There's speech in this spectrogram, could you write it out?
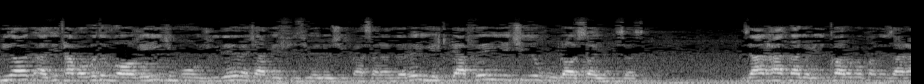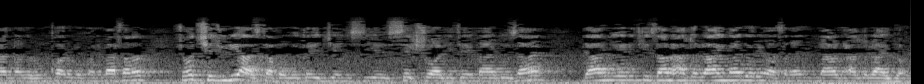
میاد از یه تفاوت واقعی که موجوده و جنبه فیزیولوژیک مثلا داره یک دفعه یه چیز غولاسایی می‌سازه. زن حق نداره این کارو بکنه زن حق نداره اون کارو بکنه. مثلا شما چجوری از تفاوت جنسی سکشوالیته مرد و زن در میارید که زن حق رأی نداره مثلا مرد حق رأی داره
